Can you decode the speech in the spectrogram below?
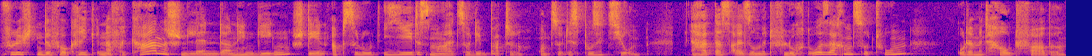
Flüchtende vor Krieg in afrikanischen Ländern hingegen stehen absolut jedes Mal zur Debatte und zur Disposition. Hat das also mit Fluchtursachen zu tun oder mit Hautfarbe?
